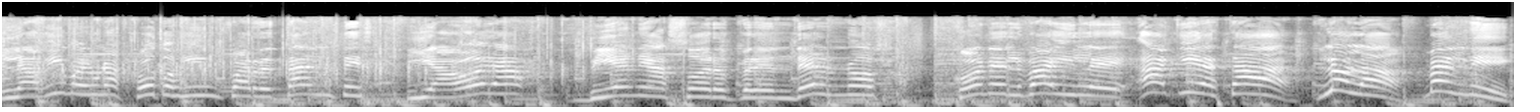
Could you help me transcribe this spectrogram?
La vimos en unas fotos infartantes y ahora viene a sorprendernos con el baile. Aquí está Lola Melnik.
